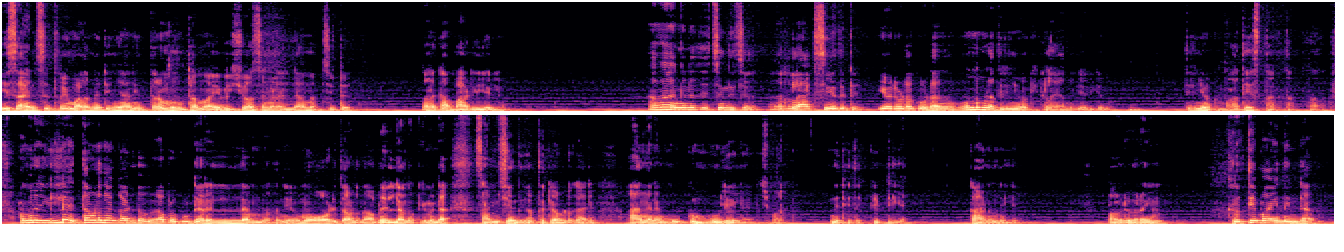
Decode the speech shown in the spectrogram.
ഈ സയൻസ് ഇത്രയും വളർന്നിട്ട് ഞാൻ ഇത്ര മൂഢമായ വിശ്വാസങ്ങളെല്ലാം വച്ചിട്ട് നടക്കാൻ പാടില്ലല്ലോ. അവൻ അങ്ങനെ ചിന്തിച്ച് റിലാക്സ് ചെയ്തിട്ട് ഇവരോട് കൂടെ ഒന്നും കൂടെ തിരിഞ്ഞു നോക്കിക്കളയാന്ന് വിചാരിക്കുന്നു. തിരിഞ്ഞു നോക്കുമ്പോൾ അതേ സ്ഥാനത്ത് അപ്പാണ് അവർ ഇല്ല ഇത്തവണ ഞാൻ കണ്ടു. അപ്പോൾ കൂട്ടുകാരെല്ലാം പറഞ്ഞ് മോ അടുത്താണെന്ന് അവിടെ എല്ലാം നോക്കി. എന്റെ സംശയം തീർത്തിട്ടേ ഉള്ളൂ കാര്യം. അങ്ങനെ മൂക്കും മൂലയിലായിരിച്ചു പറഞ്ഞു എന്നിട്ട് ഇത് കിട്ടില്ല. കാണുന്നില്ല. അപ്പോൾ അവർ പറയും കൃത്യമായി നിന്റെ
